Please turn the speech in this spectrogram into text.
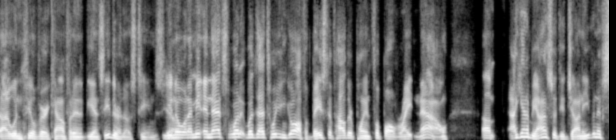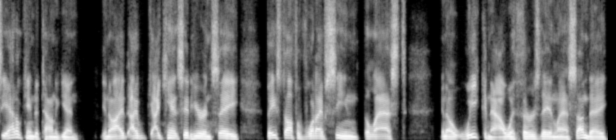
I wouldn't feel very confident against either of those teams. Yeah. You know what I mean? And that's what, what that's what you can go off of based off how they're playing football right now. Um, I got to be honest with you, John. Even if Seattle came to town again, you know, I I I can't sit here and say based off of what I've seen the last you know week now with Thursday and last Sunday,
